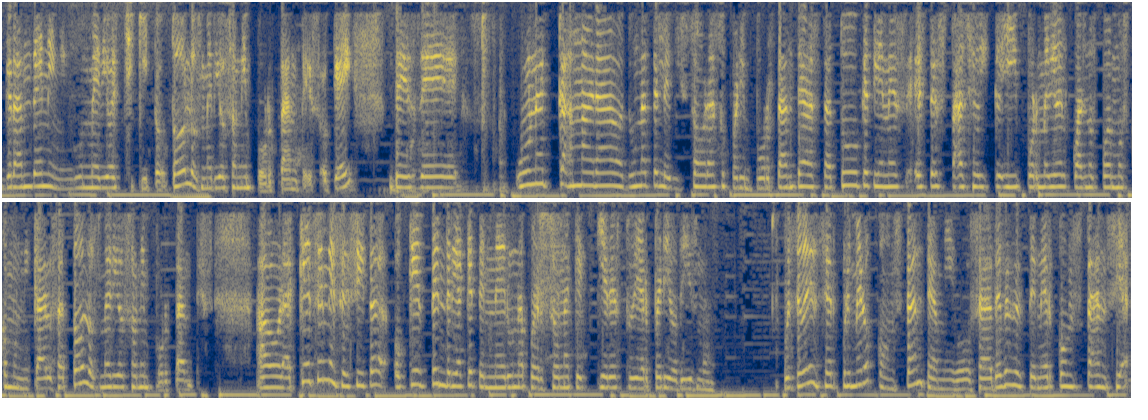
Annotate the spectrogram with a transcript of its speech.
grande ni ningún medio es chiquito. Todos los medios son importantes, ¿ok? Desde una cámara de una televisora súper importante hasta tú que tienes este espacio y, y, por medio del cual nos podemos comunicar. O sea, todos los medios son importantes. Ahora, ¿qué se necesita o qué tendría que tener una persona que quiere estudiar periodismo? Pues debe de ser primero constante, amigo. O sea, debes de tener constancia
